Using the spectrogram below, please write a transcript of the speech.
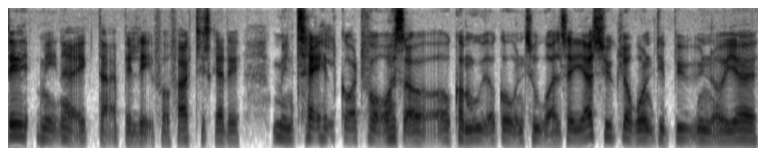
det mener jeg ikke, der er belæg for. Faktisk er det mentalt godt for os at, at komme ud og gå en tur. Altså jeg cykler rundt i byen, og jeg,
